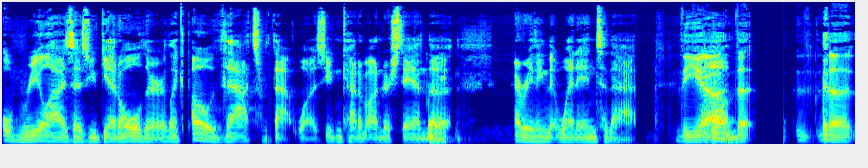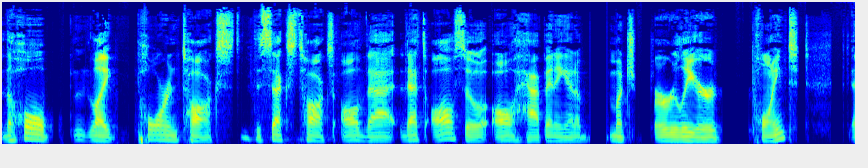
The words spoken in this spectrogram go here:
realize as you get older like, oh, that's what that was. You can kind of understand the Right. everything that went into that. the uh Um, the the the whole like porn talks the sex talks all that that's also all happening at a much earlier point uh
